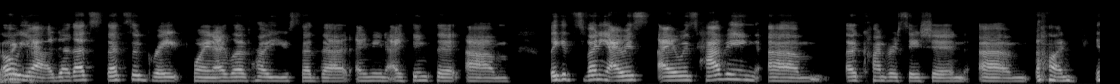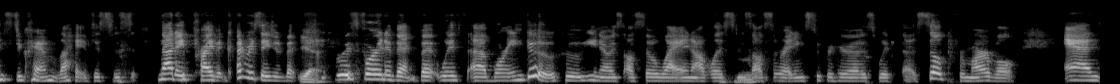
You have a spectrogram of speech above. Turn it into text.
Oh yeah, no, that's that's a great point. I love how you said that. I mean, I think that um like it's funny. I was I was having um a conversation um on Instagram Live. This is not a private conversation, but yeah, it was for an event. But with uh, Maurene Goo, who you know is also a YA novelist mm-hmm. who's also writing superheroes with uh, Silk for Marvel, and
